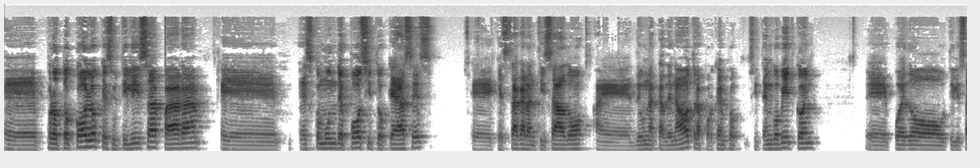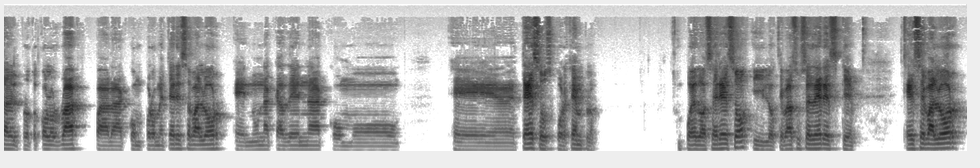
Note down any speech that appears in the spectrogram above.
eh, protocolo que se utiliza para, eh, es como un depósito que haces que está garantizado de una cadena a otra. Por ejemplo, si tengo Bitcoin, puedo utilizar el protocolo WRAP para comprometer ese valor en una cadena como Tesos, por ejemplo. Puedo hacer eso y lo que va a suceder es que ese valor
